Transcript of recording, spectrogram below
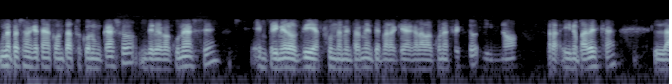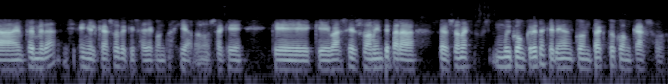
una persona que tenga contacto con un caso debe vacunarse en primeros días fundamentalmente para que haga la vacuna efecto y no y no padezca la enfermedad en el caso de que se haya contagiado. ¿no? O sea que, que, va a ser solamente para personas muy concretas que tengan contacto con casos.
